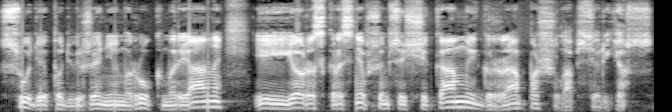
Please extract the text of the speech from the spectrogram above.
судя по движениям рук Марианы и ее раскрасневшимся щекам, игра пошла всерьез.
